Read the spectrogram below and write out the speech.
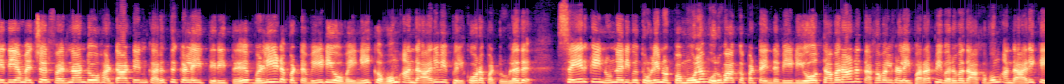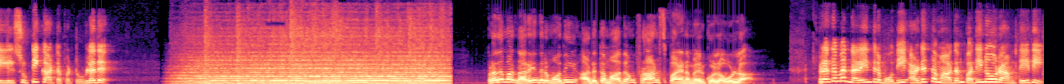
நிதியமைச்சர் பெர்னாண்டோ ஹட்டாட்டின் கருத்துக்களை திரித்து வெளியிடப்பட்ட வீடியோவை நீக்கவும் அந்த அறிவிப்பில் கோரப்பட்டுள்ளது. செயற்கை நுண்ணறிவு தொழில்நுட்பம் மூலம் உருவாக்கப்பட்ட இந்த வீடியோ தவறான தகவல்களை பரப்பி வருவதாகவும் அந்த அறிக்கையில் சுட்டிக்காட்டப்பட்டுள்ளது. பிரதமர் நரேந்திர மோடி அடுத்த மாதம் பிரான்ஸ் பயணம் மேற்கொள்ள உள்ளார். பிரதமர் நரேந்திர மோடி அடுத்த மாதம் பதினோராம் தேதி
